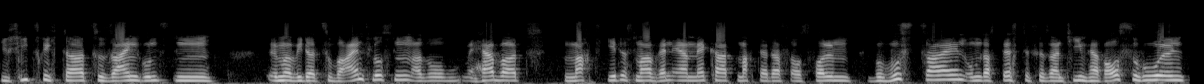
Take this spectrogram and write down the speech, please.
die Schiedsrichter zu seinen Gunsten immer wieder zu beeinflussen. Also Herbert macht jedes Mal, wenn er meckert, macht er das aus vollem Bewusstsein, um das Beste für sein Team herauszuholen.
